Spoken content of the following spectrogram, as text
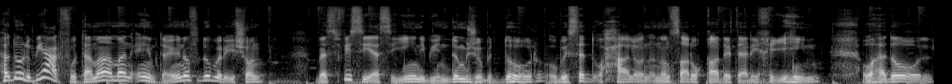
هدول بيعرفوا تماما ايمتى ينفضوا بريشهم بس في سياسيين بيندمجوا بالدور وبيصدقوا حالهم إنهم صاروا قادة تاريخيين. وهدول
